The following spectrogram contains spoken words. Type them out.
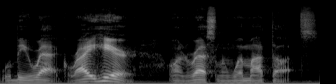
We'll be back right here on Wrestling with My Thoughts.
